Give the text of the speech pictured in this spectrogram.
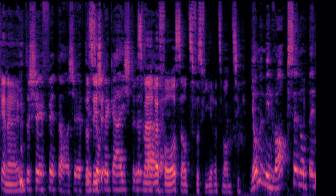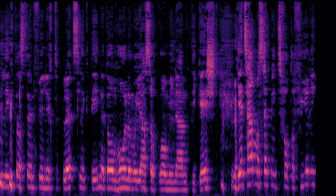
genau. In der Chefetage, das ist, so begeistert Das wäre ein Vorsatz fürs 24. Ja, wir müssen wachsen und dann liegt das dann vielleicht plötzlich drin. Darum holen wir ja so prominente Gäste. Jetzt haben wir es ein bisschen von der Führung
